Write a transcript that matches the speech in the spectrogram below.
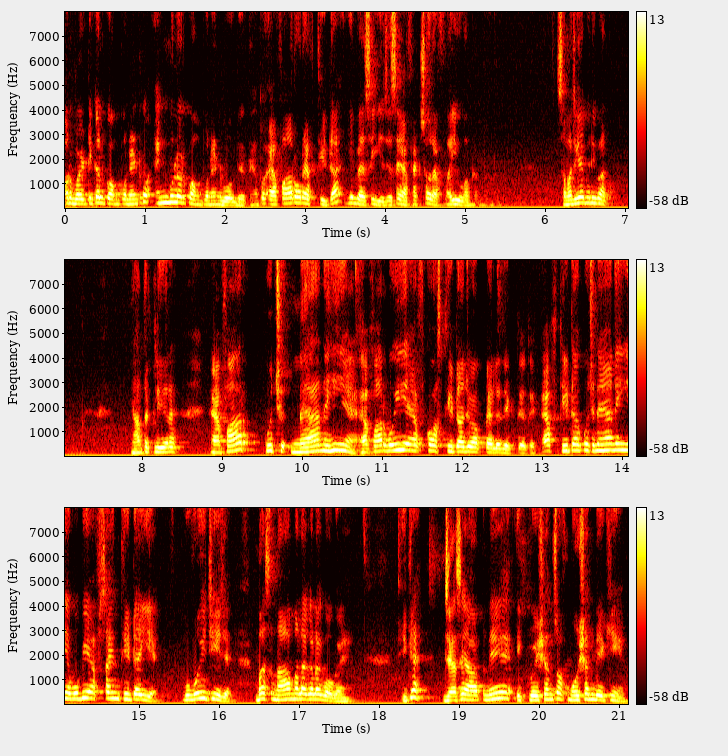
और वर्टिकल कंपोनेंट को एंगुलर कंपोनेंट बोल देते हैं। तो एफ़ आर और एफ़ थीटा ये वैसे ही है, जैसे एफ़ एक्स और एफ़ वाई हुआ करता था। समझ गया मेरी बात? यहाँ तक क्लियर है? एफ़ आर कुछ नया नहीं है। एफ़ आर वही है एफ़ कॉस थीटा जो आप पहले देखते थे। एफ़ थीटा कुछ नया नहीं है वो भी एफ़ साइन थीटा ही है। वो वही चीज़ है। बस नाम अलग अलग हो गए हैं। ठीक है? जैसे आपने इक्वेशंस ऑफ़ मोशन देखी हैं।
